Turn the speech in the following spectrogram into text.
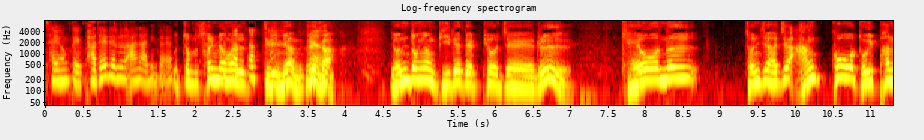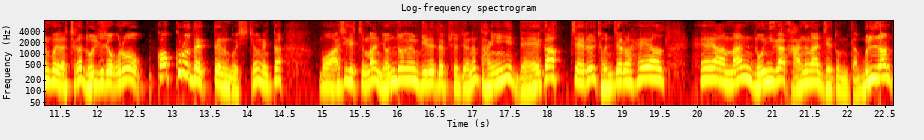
자유한국당이 받아야 되는 안 아닌가요? 좀 설명을 드리면 그러니까 네. 연동형 비례대표제를 개헌을 전제하지 않고 도입하는 것 자체가 논리적으로 거꾸로 됐다는 것이죠. 그러니까 뭐 아시겠지만 연동형 비례대표제는 당연히 내각제를 전제로 해야 해야만 논의가 가능한 제도입니다. 물론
